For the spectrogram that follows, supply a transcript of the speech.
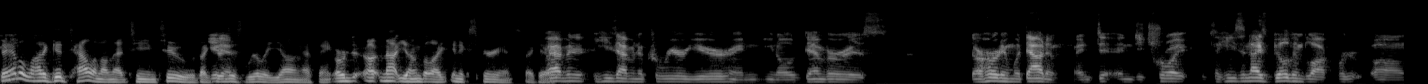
They have a lot of good talent on that team too. Like Yeah. they're just really young, I think, or uh, not young, but like inexperienced. I guess. having he's having a career year, and you know Denver is they're hurting without him, and and Detroit. So he's a nice building block for um,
